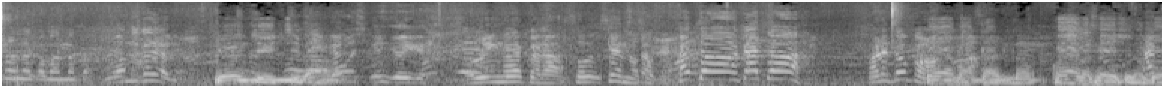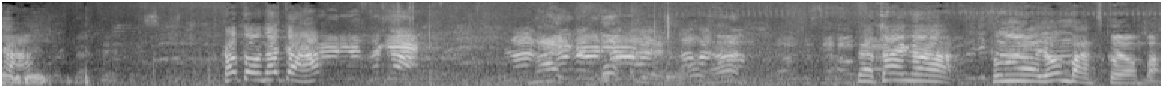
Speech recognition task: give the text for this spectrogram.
真ん中真ん中真ん中だね41番ウイングだからそう線の外加藤加藤あれどこ小山さんの小山選手のゴールです。加藤中じゃあタイガーその4番つこ4番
